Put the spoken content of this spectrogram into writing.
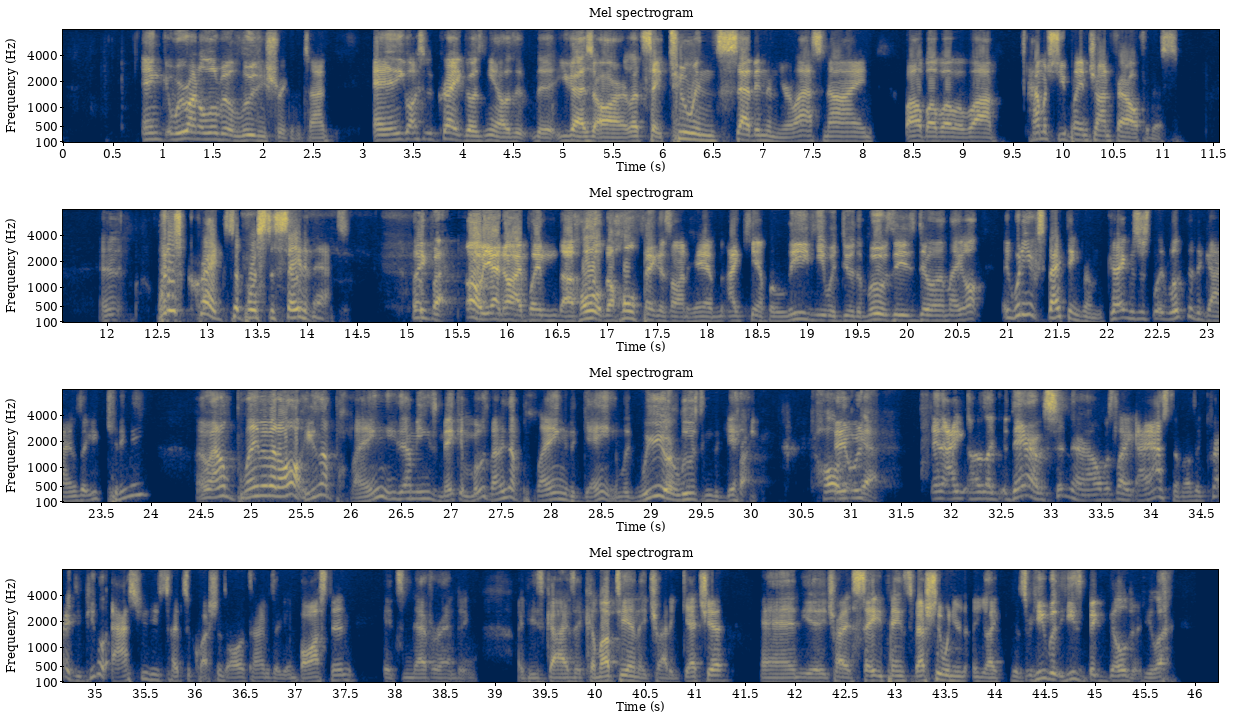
and we were on a little bit of a losing streak at the time. And he walks up to Craig, goes, You know, the, the, you guys are, let's say, two and seven in your last nine, blah, blah, blah, blah, blah. How much do you blame John Farrell for this? And what is Craig supposed to say to that? like, but oh yeah, no, I blame the whole the whole thing is on him. I can't believe he would do the moves he's doing. Like, oh, like, what are you expecting from him? Greg was just like, looked at the guy and was like, "You kidding me? Oh, I don't blame him at all. He's not playing. He's, I mean, he's making moves, but he's not playing the game. Like, we are losing the game. Right. Totally. Was, yeah. And I, I was like, there, I was sitting there, I was like, I asked him, I was like, Craig, do people ask you these types of questions all the time? He's like, in Boston, it's never ending. Like these guys, they come up to you and they try to get you, and you try to say things, especially when you're like he was he's big builder. He like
